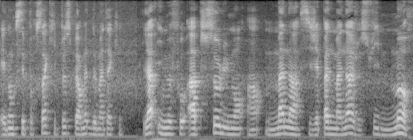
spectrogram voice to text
Et donc c'est pour ça qu'il peut se permettre de m'attaquer. Là, il me faut absolument un mana. Si j'ai pas de mana, je suis mort.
